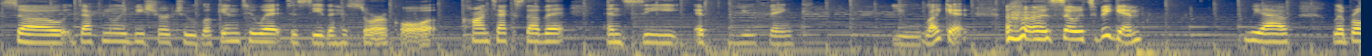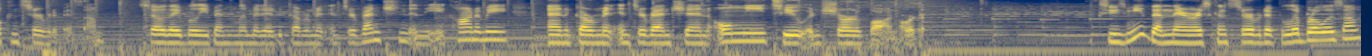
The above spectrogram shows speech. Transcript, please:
so definitely be sure to look into it to see the historical context of it and see if you think you like it so to begin we have liberal conservatism. So they believe in limited government intervention in the economy and government intervention only to ensure law and order. Excuse me. Then there is conservative liberalism,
